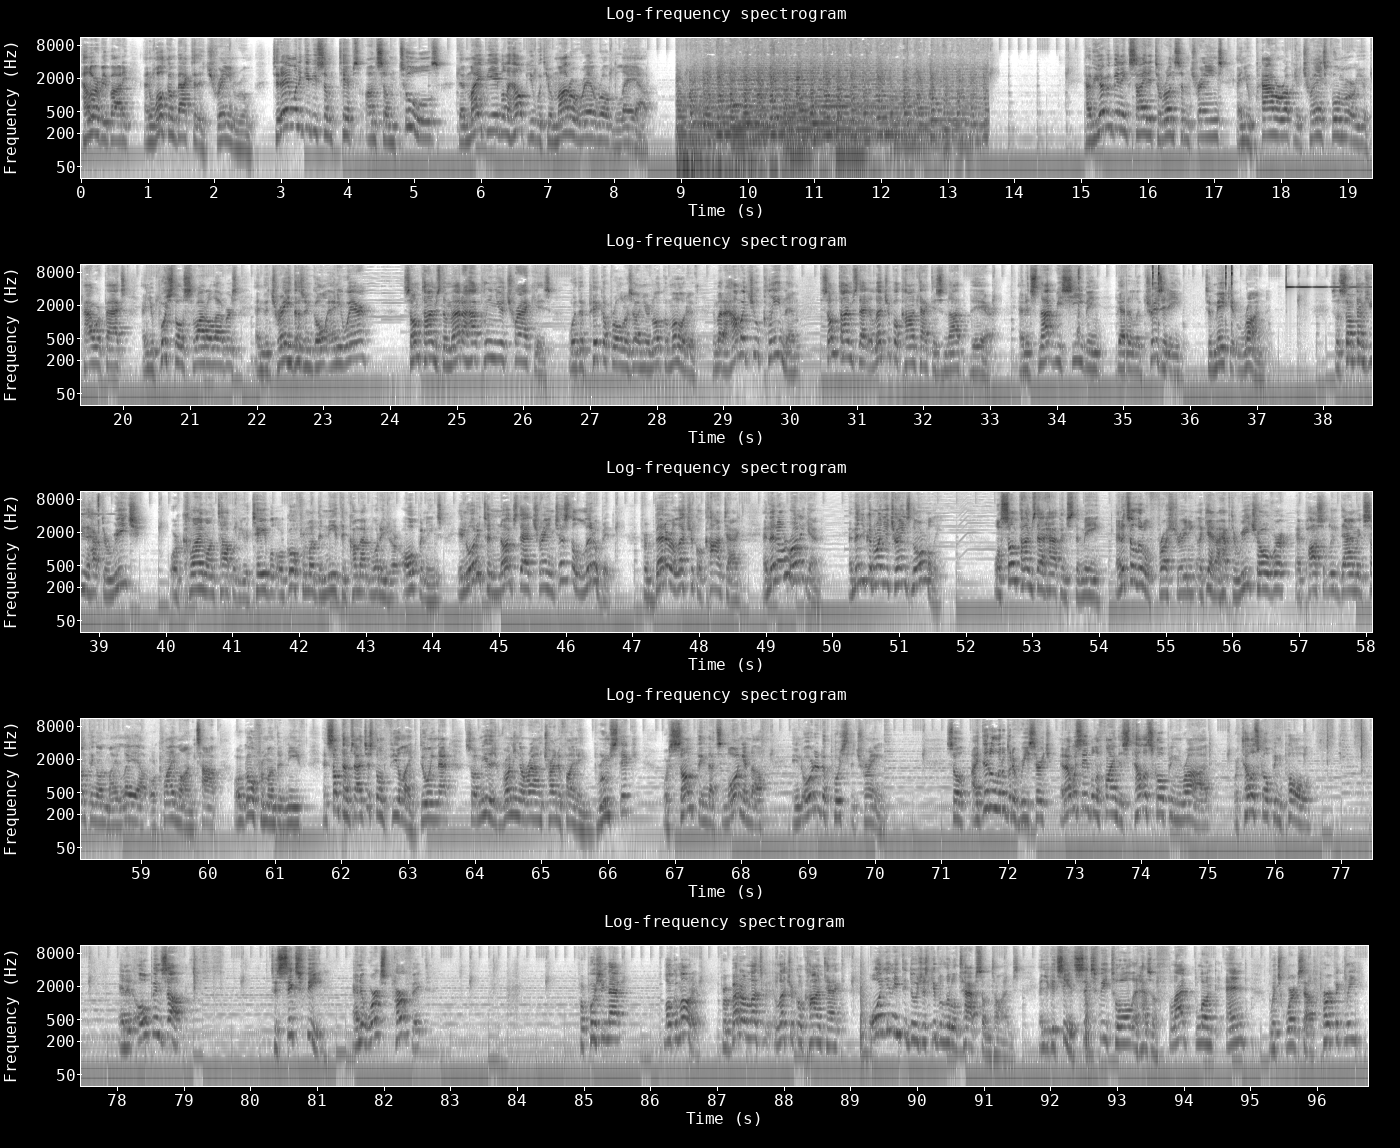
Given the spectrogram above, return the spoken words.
Hello everybody and welcome back to the train room. Today I want to give you some tips on some tools that might be able to help you with your model railroad layout. Have you ever been excited to run some trains and you power up your transformer or your power packs and you push those throttle levers and the train doesn't go anywhere? Sometimes no matter how clean your track is or the pickup rollers on your locomotive, no matter how much you clean them, sometimes that electrical contact is not there and it's not receiving that electricity to make it run. So sometimes you either have to reach or climb on top of your table or go from underneath and come out one of your openings in order to nudge that train just a little bit for better electrical contact and then it'll run again. And then you can run your trains normally. Well, sometimes that happens to me and it's a little frustrating. Again, I have to reach over and possibly damage something on my layout or climb on top or go from underneath. And sometimes I just don't feel like doing that. So I'm either running around trying to find a broomstick or something that's long enough in order to push the train. So I did a little bit of research and I was able to find this telescoping rod or telescoping pole and it opens up to six feet and it works perfect for pushing that locomotive. For better electrical contact, all you need to do is just give it a little tap sometimes. And you can see it's six feet tall. It has a flat blunt end, which works out perfectly.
